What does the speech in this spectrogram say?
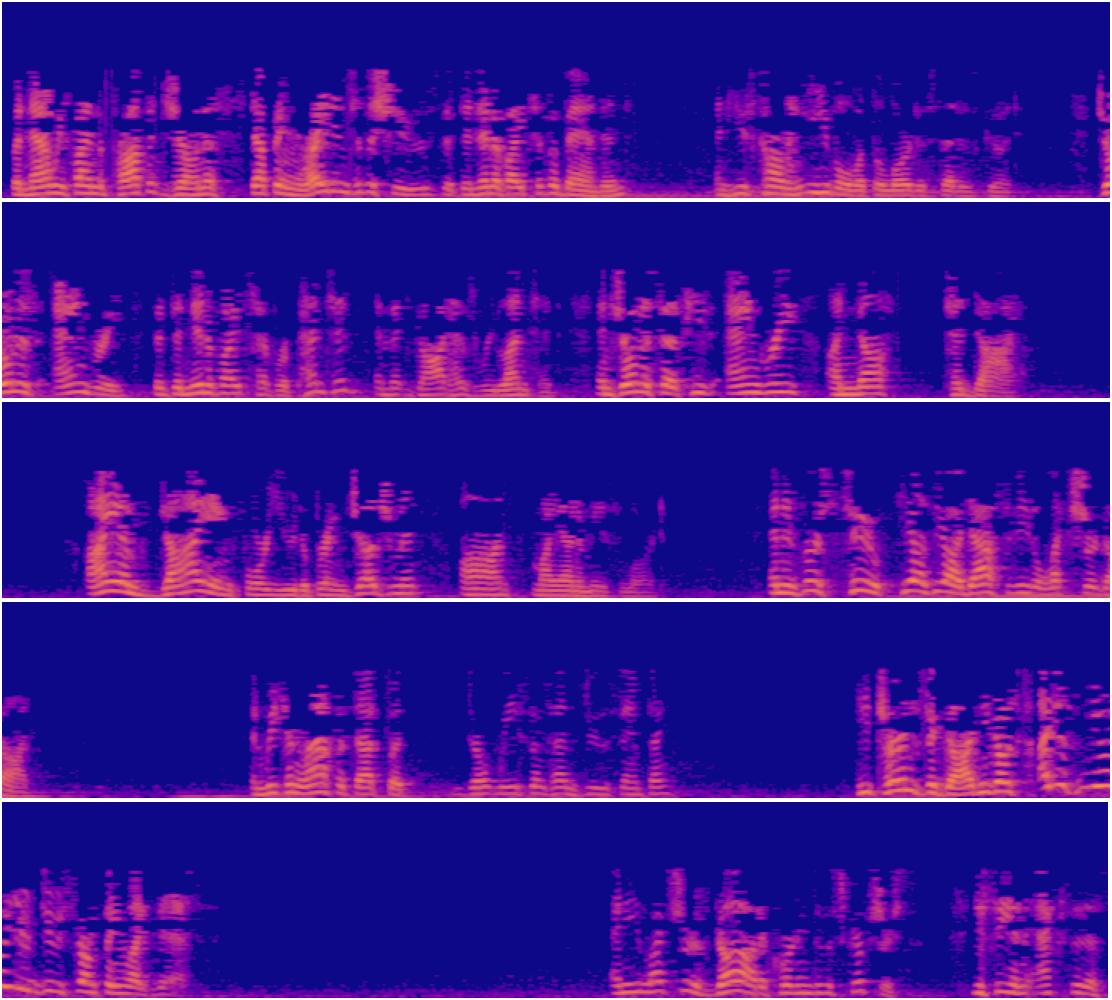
But now we find the prophet Jonah stepping right into the shoes that the Ninevites have abandoned, and he's calling evil what the Lord has said is good. Jonah's angry that the Ninevites have repented and that God has relented. And Jonah says he's angry enough to die. I am dying for you to bring judgment on my enemies, Lord. And in verse 2, he has the audacity to lecture God. And we can laugh at that, but don't we sometimes do the same thing? He turns to God and he goes, I just knew you'd do something like this and he lectures God according to the scriptures. You see, in Exodus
